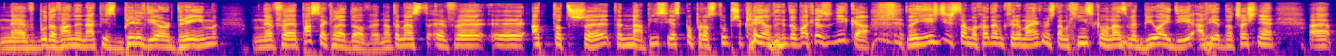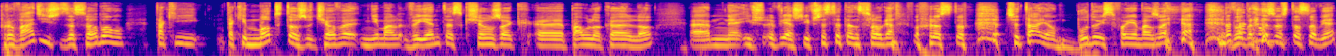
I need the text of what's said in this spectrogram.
e, wbudowany napis Build Your Dream e, w pasek LEDowy. Natomiast w Atto 3 ten napis jest po prostu przyklejony do bagażnika. No i jeździsz samochodem, który ma jakąś tam chińską nazwę BYD, ale jednocześnie prowadzisz ze sobą taki, takie motto życiowe niemal wyjęte z książek Paulo Coelho i wiesz, i wszyscy ten slogan po prostu czytają. Buduj swoje marzenia. Wyobrażasz to sobie?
